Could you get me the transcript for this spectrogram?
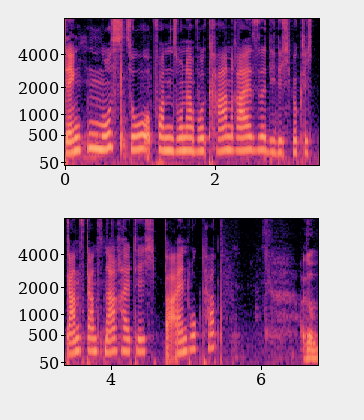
denken musst, so von so einer Vulkanreise, die dich wirklich ganz, ganz nachhaltig beeindruckt hat? Also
